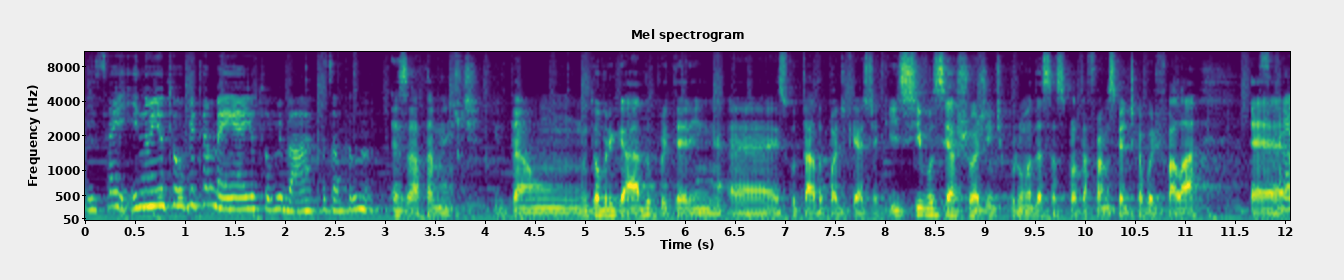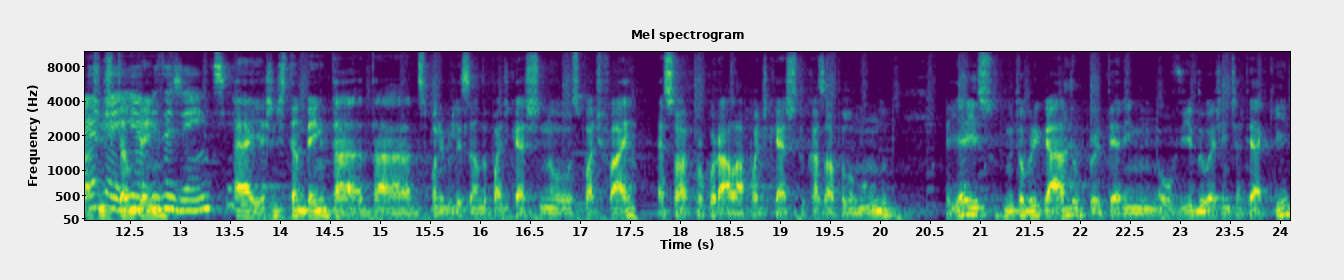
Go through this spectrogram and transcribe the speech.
Isso aí. E no YouTube também é YouTube barra Casal pelo Mundo. Exatamente. Então, muito obrigado por terem é, escutado o podcast aqui. Se você achou a gente por uma dessas plataformas que a gente acabou de falar, É, Escreve a gente aí, também, avisa a gente. É, e a gente também tá, tá disponibilizando o podcast no Spotify. É só procurar lá podcast do Casal pelo Mundo. E é isso. Muito obrigado por terem ouvido a gente até aqui.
